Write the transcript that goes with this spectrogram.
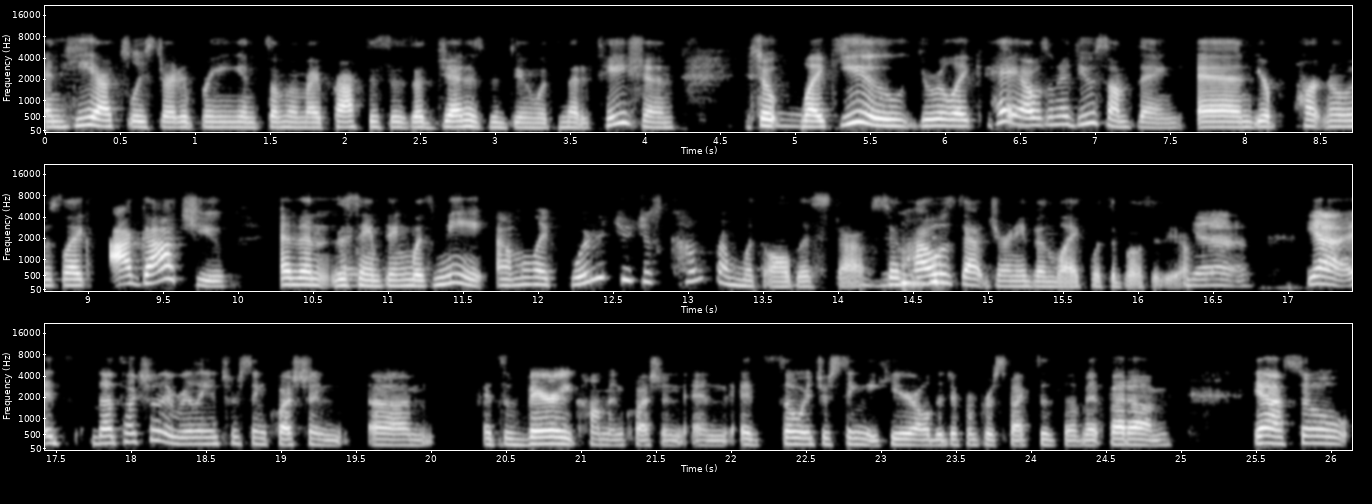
and he actually started bringing in some of my practices that jen has been doing with meditation. So Mm. like you you were like hey i was going to do something and your partner was like i got you. And then the same thing with me. I'm like where did you just come from with all this stuff? So Mhm. how has that journey been like with the both of you? Yeah. Yeah, it's that's actually a really interesting question. Um, it's a very common question and it's so interesting to hear all the different perspectives of it. But um yeah, so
